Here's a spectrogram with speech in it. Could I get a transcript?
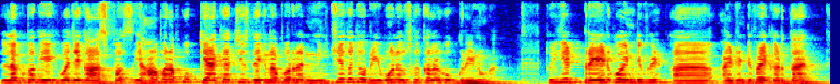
लगभग एक बजे के आसपास, यहाँ पर आपको क्या क्या चीज़ देखना पड़ रहा है। नीचे का जो रिबॉन है, उसका कलर को ग्रीन हो रहा है। तो ये ट्रेंड को आइडेंटिफाई करता है।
